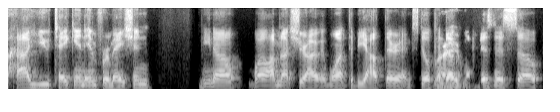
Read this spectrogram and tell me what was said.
how you take in information, you know, well, I'm not sure I want to be out there and still conduct right. my business. So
